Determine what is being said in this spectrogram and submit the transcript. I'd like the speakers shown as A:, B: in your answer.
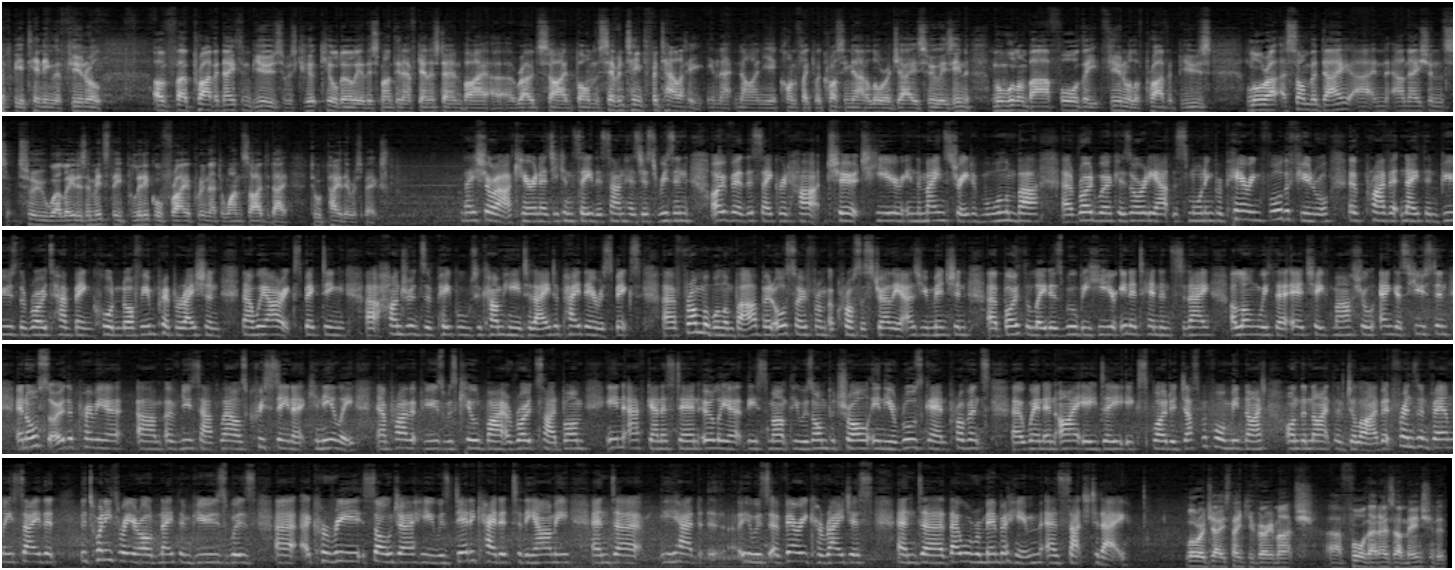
A: to be attending the funeral of uh, Private Nathan Bewes, who was ki- killed earlier this month in Afghanistan by a, a roadside bomb, the 17th fatality in that nine year conflict. We're crossing now to Laura Jayes, who is in Murwillumbah for the funeral of Private Bewes. Laura, a sombre day uh, in our nation's two uh, leaders amidst the political fray, putting that to one side today to pay their respects.
B: They sure are, Karen. As you can see, the sun has just risen over the Sacred Heart Church here in the main street of Murwillumbah. Uh, road workers already out this morning preparing for the funeral of Private Nathan Bewes. The roads have been cordoned off in preparation. Now, we are expecting uh, hundreds of people to come here today to pay their respects uh, from Murwillumbah, but also from across Australia. As you mentioned, uh, both the leaders will be here in attendance today, along with uh, Air Chief Marshal Angus Houston and also the Premier um, of New South Wales, Kristina Keneally. Now, Private Bewes was killed by a roadside bomb in Afghanistan earlier this month. He was on patrol in the Uruzgan province uh, when an IED exploded just before midnight on the 9th of July. But friends and family say that the 23 year old Nathan Bewes was uh, a career soldier. He was dedicated to the army and uh, he had uh, he was a very courageous and uh, they will remember him as such today.
A: Laura Jayes, thank you very much uh, for that. As I mentioned, it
